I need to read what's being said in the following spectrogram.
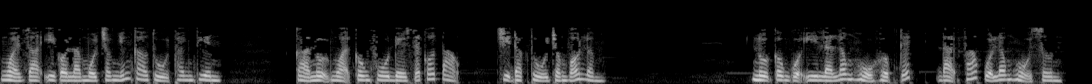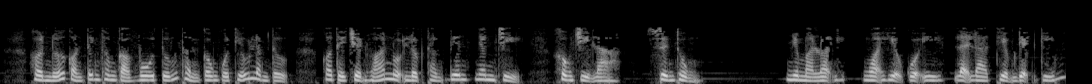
ngoài ra y còn là một trong những cao thủ thanh thiên. Cả nội ngoại công phu đều sẽ có tạo, chỉ đặc thù trong võ lâm. Nội công của y là Long Hổ hợp kết, đại pháp của Long Hổ Sơn, hơn nữa còn tinh thông cả vô tướng thần công của Thiếu Lâm Tự, có thể chuyển hóa nội lực thành tiên nhân chỉ, không chỉ là xuyên thủng. Nhưng mà loại ngoại hiệu của y lại là thiểm điện kiếm,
